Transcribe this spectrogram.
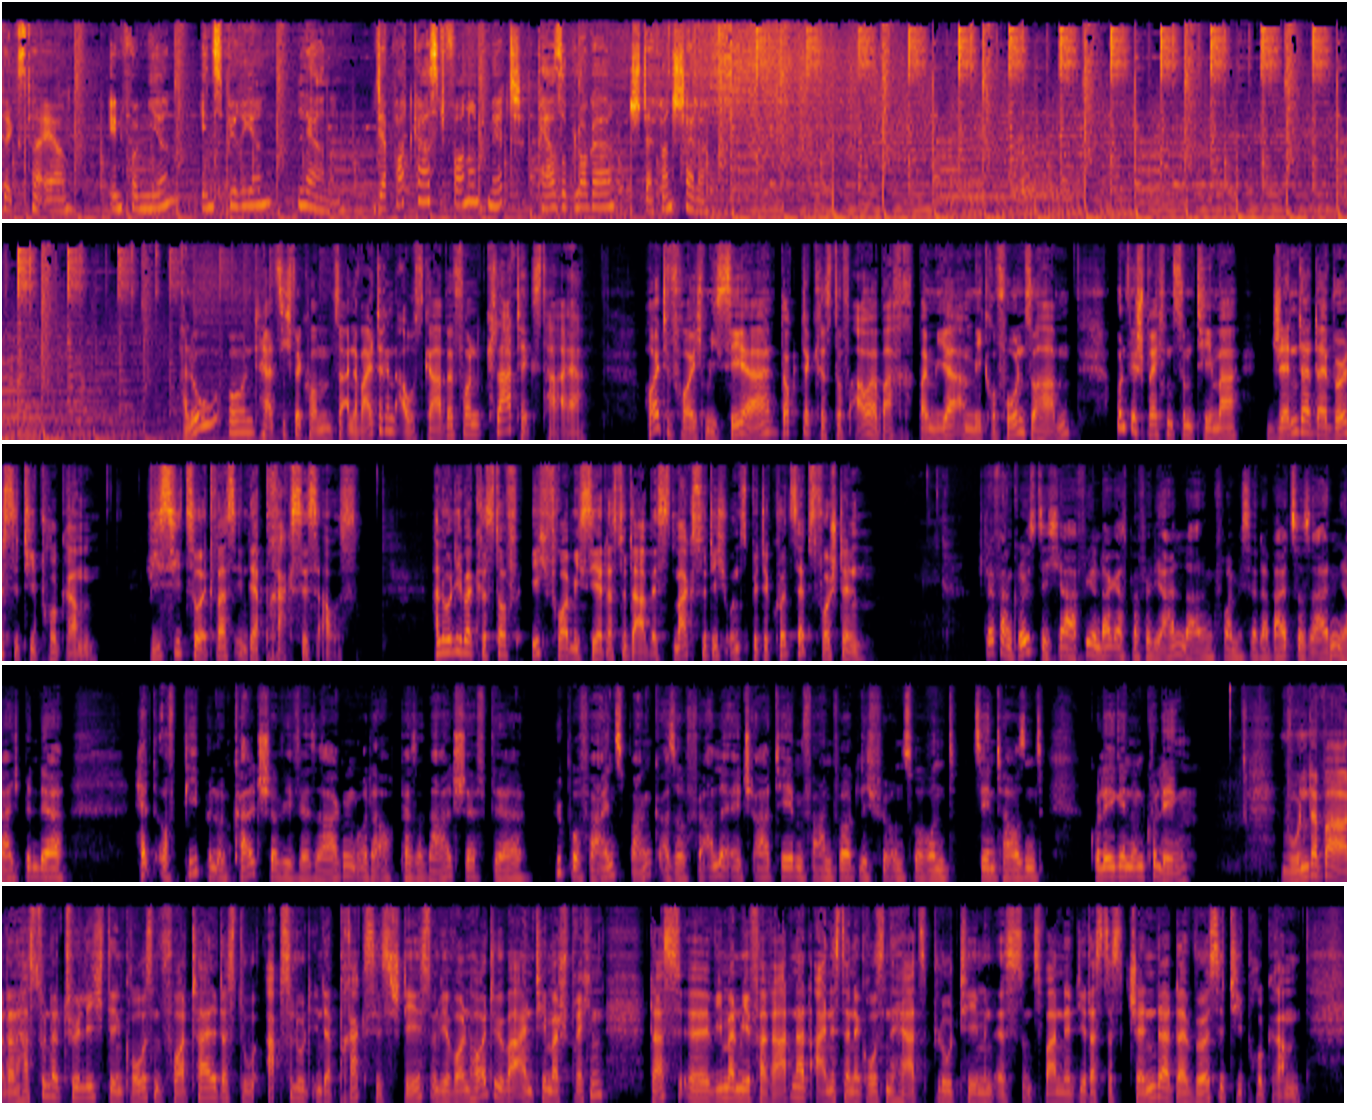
Klartext HR. Informieren, inspirieren, lernen. Der Podcast von und mit Persoblogger Stefan Scheller. Hallo und herzlich willkommen zu einer weiteren Ausgabe von Klartext HR. Heute freue ich mich sehr, Dr. Christoph Auerbach bei mir am Mikrofon zu haben und wir sprechen zum Thema Gender Diversity Programm. Wie sieht so etwas in der Praxis aus? Hallo lieber Christoph, ich freue mich sehr, dass du da bist. Magst du dich uns bitte kurz selbst vorstellen? Stefan, grüß dich. Ja, vielen Dank erstmal für die Einladung. Ich freue mich sehr dabei zu sein. Ja, ich bin der Head of People and Culture, wie wir sagen, oder auch Personalchef der Hypo Vereinsbank, also für alle HR-Themen verantwortlich für unsere rund 10.000 Kolleginnen und Kollegen. Wunderbar. Dann hast du natürlich den großen Vorteil, dass du absolut in der Praxis stehst. Und wir wollen heute über ein Thema sprechen, das, äh, wie man mir verraten hat, eines deiner großen Herzblutthemen ist. Und zwar nennt ihr das das Gender Diversity Programm.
